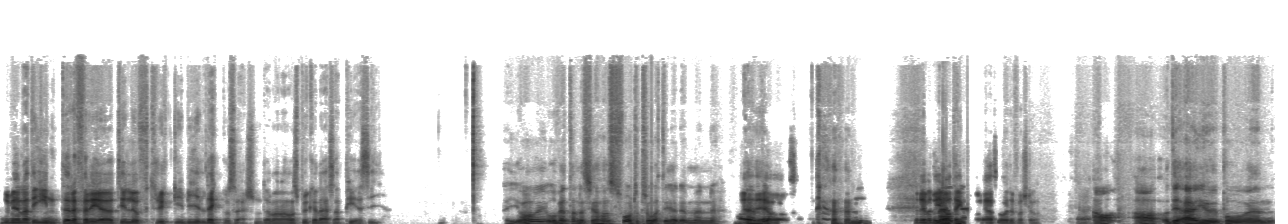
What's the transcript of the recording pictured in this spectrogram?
Du menar att det inte refererar till lufttryck i bildäck och sådär, som där man annars brukar läsa PSI? Jag är ovetande så jag har svårt att tro att det är det. Men, Ja, det är jag också. Mm. Men det var det Men- jag tänkte på när jag såg det första gången. Ja, ja, och det är ju på en,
